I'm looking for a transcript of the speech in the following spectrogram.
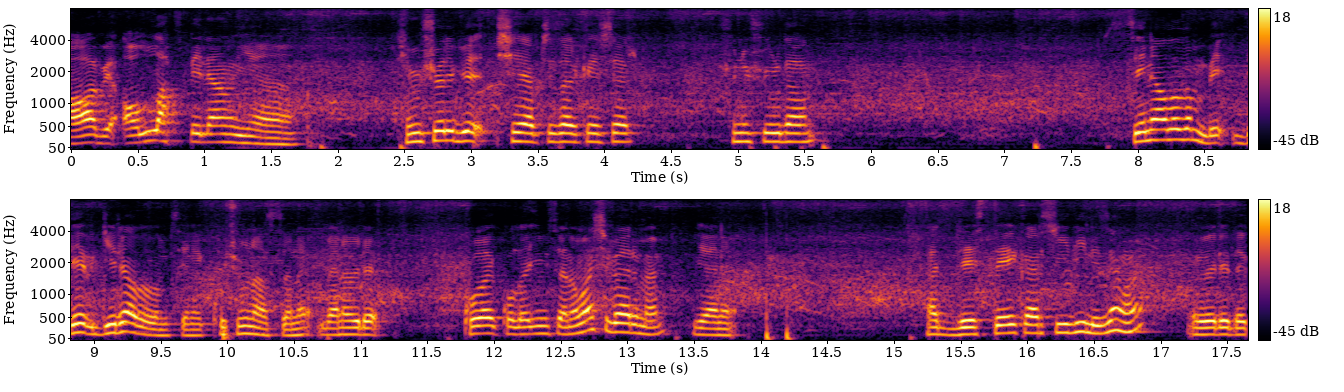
abi Allah belanı ya. Şimdi şöyle bir şey yapacağız arkadaşlar. Şunu şuradan. Seni alalım bir dev geri alalım seni. Koçumun aslanı. Ben öyle kolay kolay insana maç vermem. Yani hadi desteğe karşı iyi değiliz ama öyle de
